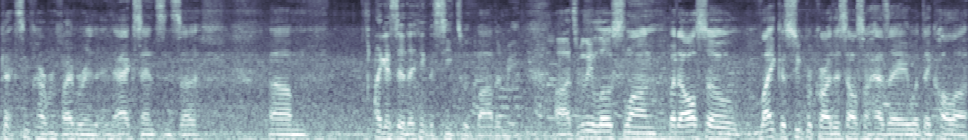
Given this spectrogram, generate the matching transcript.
got some carbon fiber and, and accents and stuff. Um, like I said, I think the seats would bother me. Uh, it's really low slung, but also, like a supercar, this also has a what they call a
